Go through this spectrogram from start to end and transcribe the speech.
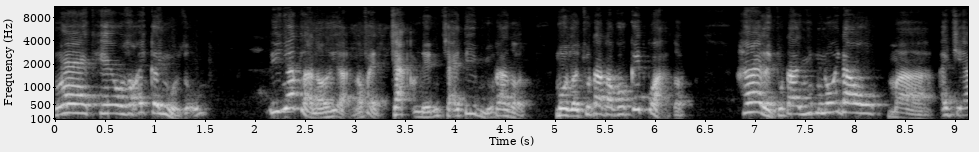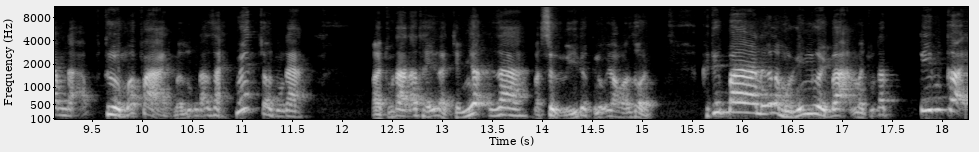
nghe theo dõi kênh của Dũng ít nhất là nó gì ạ? Nó phải chạm đến trái tim chúng ta rồi. Một là chúng ta đã có kết quả rồi. Hai là chúng ta những nỗi đau mà anh chị em đã thường mắc phải mà Dũng đã giải quyết cho chúng ta. Và chúng ta đã thấy là nhận ra và xử lý được nỗi đau đó rồi. Cái thứ ba nữa là một cái người bạn mà chúng ta tin cậy,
